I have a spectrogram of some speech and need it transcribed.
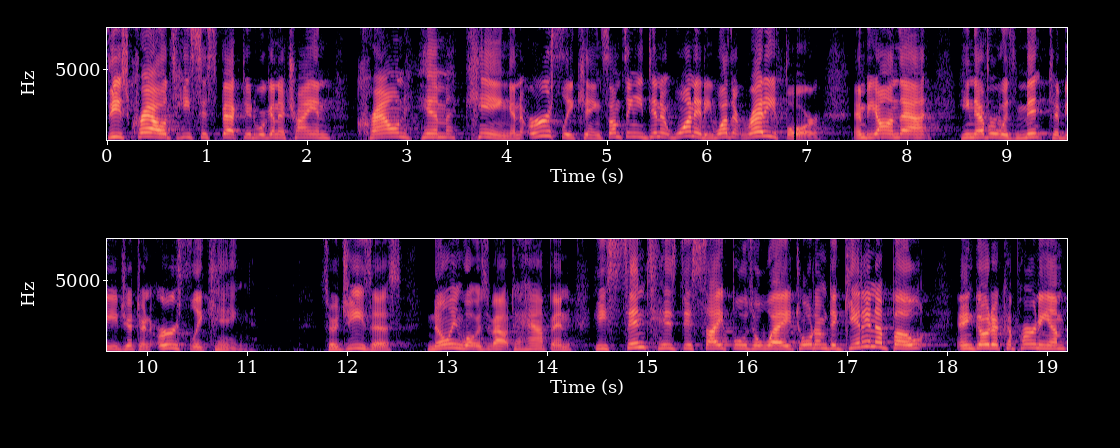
these crowds he suspected were going to try and crown him king, an earthly king, something he didn't want it, he wasn't ready for. And beyond that, he never was meant to be just an earthly king. So, Jesus knowing what was about to happen, he sent his disciples away, told them to get in a boat and go to Capernaum,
